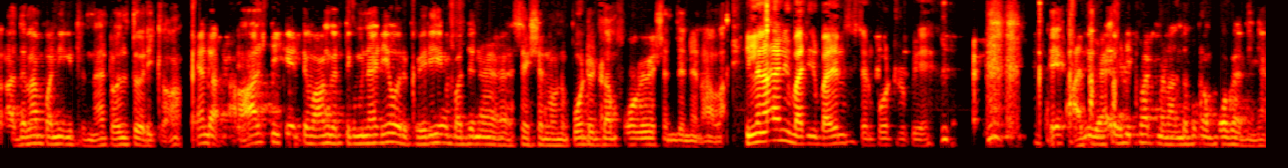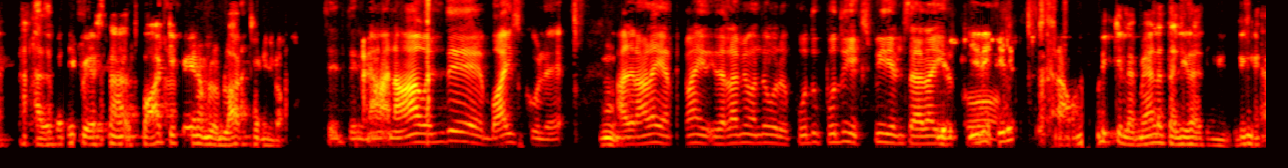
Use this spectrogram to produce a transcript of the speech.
அதெல்லாம் பண்ணிக்கிட்டு இருந்தேன் டுவெல்த் வரைக்கும். ஏன்டா ஆல் டிக்கெட் வாங்குறதுக்கு முன்னாடியே ஒரு பெரிய பஜனை செக்ஷன் ஒண்ணு போட்டுட்டு தான் போகவே செஞ்சேன் நான்லாம். இல்லனா நீ பஜனை சிஸ்டம் போட்டிருப்பியே. அது வேற டிபார்ட்மெண்ட் அந்த பக்கம் போகாதீங்க. அதை பத்தி பேசினா ஸ்பாட்டிஃபை நம்மள பிளாக் பண்ணிடும். சரி சரி. நான் நான் வந்து பாய் ஸ்கூலு. அதனால எனக்குலாம் இது- இதெல்லாமே வந்து ஒரு புது புது எக்ஸ்பீரியன்ஸா தான் இரு- இருக்கும். பிடிக்கல. மேல தள்ளிடாதீங்க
